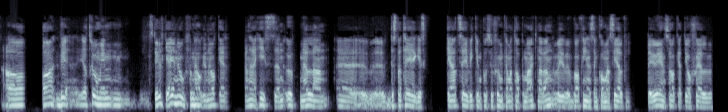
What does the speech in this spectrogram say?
Ja, det, jag tror min styrka är nog förmågan att åka den här hissen upp mellan eh, det strategiska, att se vilken position kan man ta på marknaden, var finns en kommersiell för det är ju en sak att jag själv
